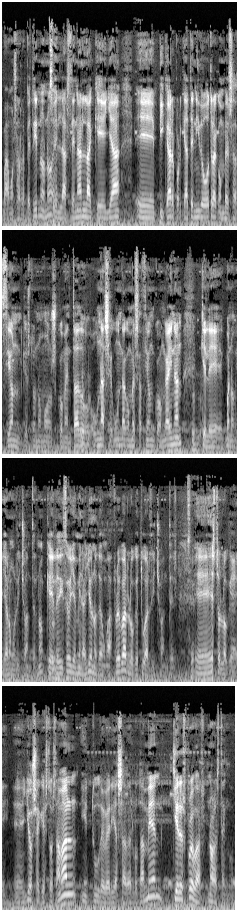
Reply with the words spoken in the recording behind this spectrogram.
vamos a repetirnos, ¿no? En la escena en la que ya eh, Picard, porque ha tenido otra conversación, que esto no hemos comentado, o una segunda conversación con Gainan, que le, bueno, ya lo hemos dicho antes, ¿no? Que le dice, oye, mira, yo no tengo más pruebas, lo que tú has dicho antes. Eh, esto es lo que hay. Eh, yo sé que esto está mal y tú deberías saberlo también. ¿Quieres pruebas? No las tengo.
